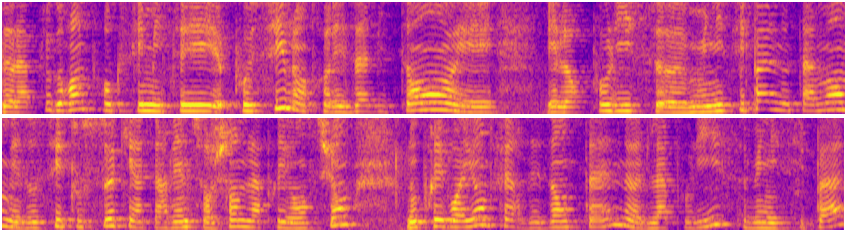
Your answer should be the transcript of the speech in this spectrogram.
de la plus grande proximité possible entre les habitants et, et leur police euh, municipale notamment, mais aussi tous ceux qui interviennent sur le champ de la prévention, nous prévoyons de faire des antennes de la police municipale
